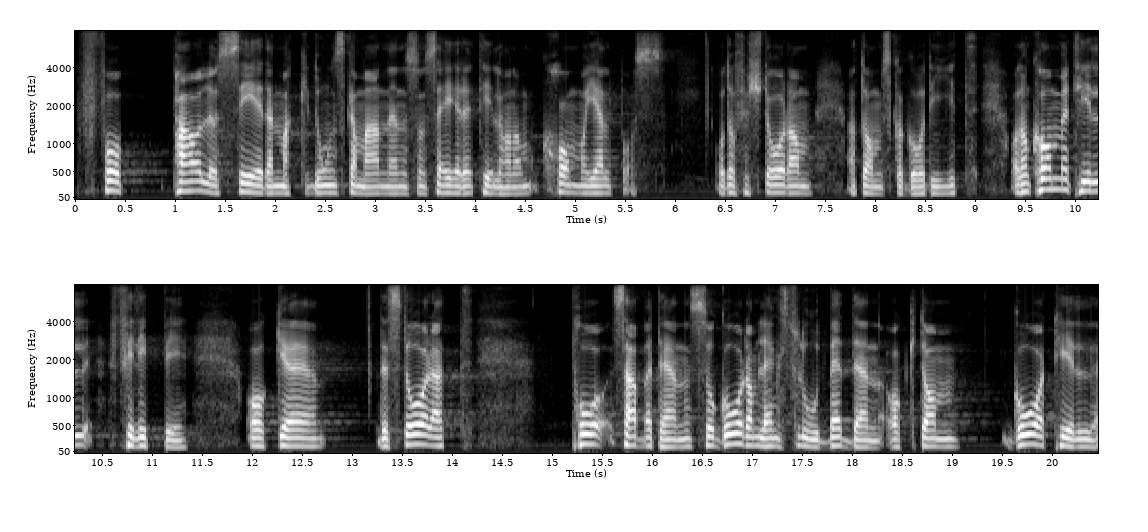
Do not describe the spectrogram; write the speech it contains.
får Paulus se den makedonska mannen som säger till honom kom och hjälp oss. Och då förstår de att de ska gå dit. Och de kommer till Filippi och eh, det står att på sabbaten så går de längs flodbädden och de går till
